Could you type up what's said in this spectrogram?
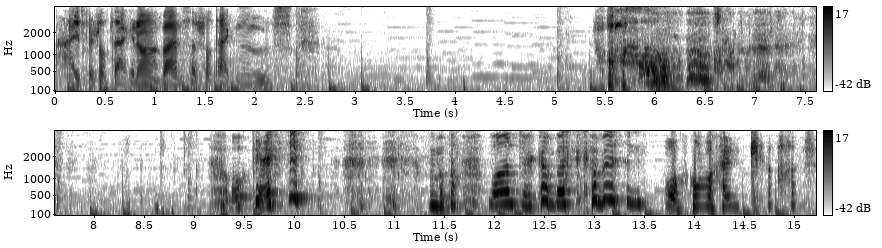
high special attack. I don't know if I have special attack moves. okay. Mo- Monster, come back, come in. Oh my gosh.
